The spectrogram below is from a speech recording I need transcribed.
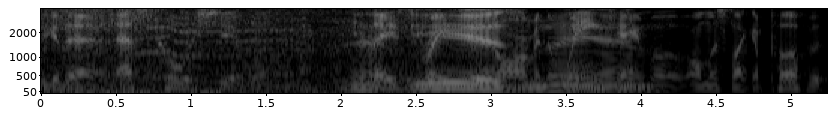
Look at that. That's cool as shit, wasn't? He lays, raised his arm and the wing came up, almost like a puppet.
